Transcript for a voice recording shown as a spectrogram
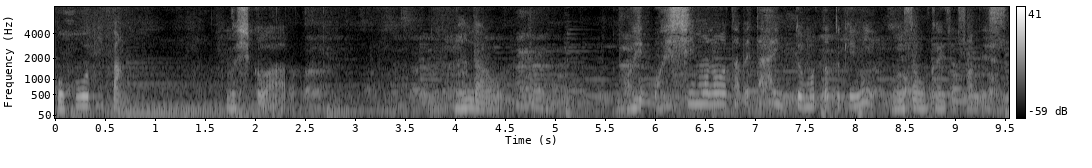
ご褒美パン。もしくはなんだろう。おいおいしいものを食べたいって思った時にメゾンカイザーさんです。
